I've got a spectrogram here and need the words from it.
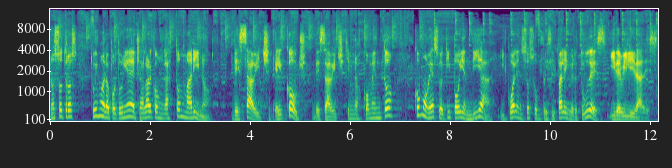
Nosotros tuvimos la oportunidad de charlar con Gastón Marino, de Savage, el coach de Savage, quien nos comentó cómo ve a su equipo hoy en día y cuáles son sus principales virtudes y debilidades.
